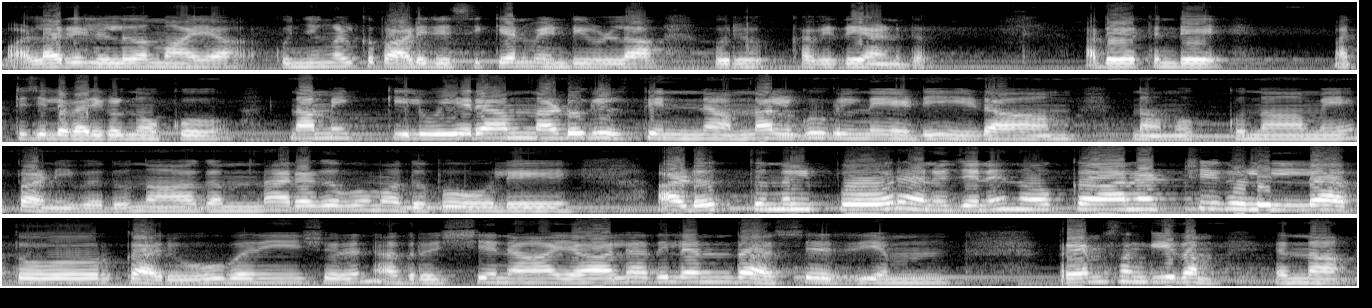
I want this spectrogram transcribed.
വളരെ ലളിതമായ കുഞ്ഞുങ്ങൾക്ക് പാടി രസിക്കാൻ വേണ്ടിയുള്ള ഒരു കവിതയാണിത്. അദ്ദേഹത്തിന്റെ മറ്റു ചില വരികൾ നോക്കൂ. നമിക്കിലുയരാം നടുകിൽ തിന്നാം നൽകുകിൽ നേടിയിടാം. നമുക്കു നാമേ പണിവതു നാഗം നരകവും അതുപോലെ. അടുത്തു നിൽപ്പോരനുജനെ നോക്കാൻ അക്ഷികളില്ലാത്തോർ. കരൂപനീശ്വരൻ അദൃശ്യനായാൽ അതിലെന്താശ്ചര്യം പ്രേമസംഗീതം എന്ന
